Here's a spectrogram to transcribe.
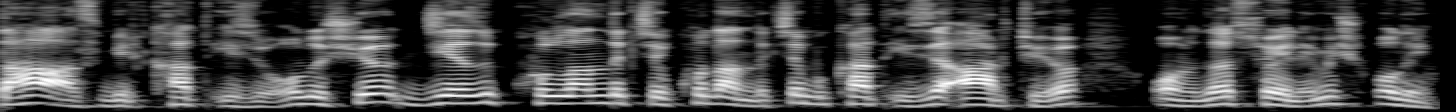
daha az bir kat izi oluşuyor. Cihazı kullandıkça kullandıkça bu kat izi artıyor. Onu da söylemiş olayım.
